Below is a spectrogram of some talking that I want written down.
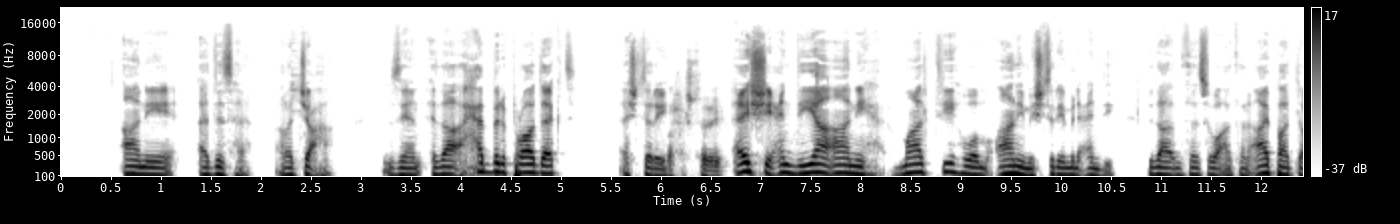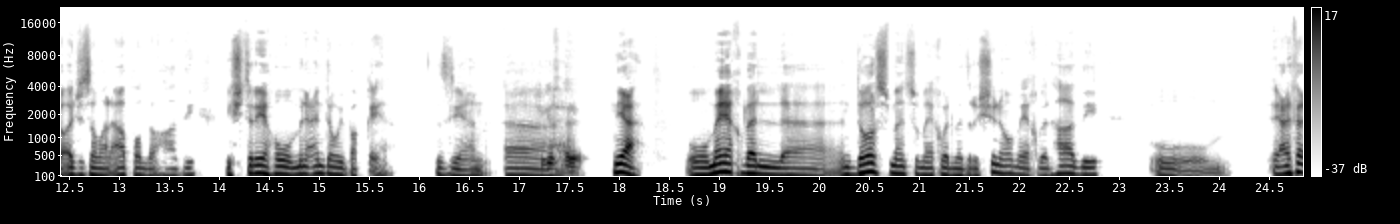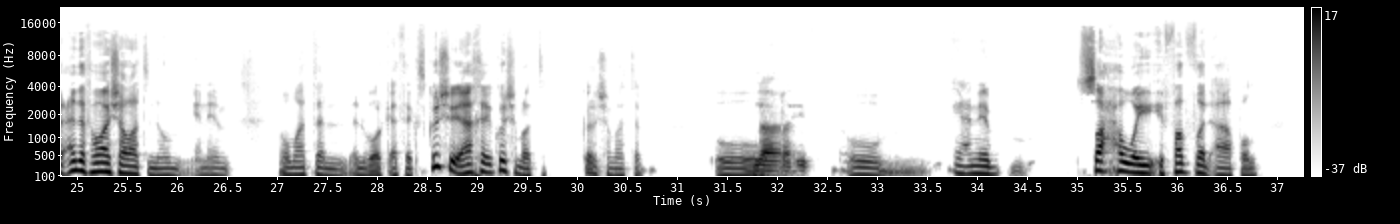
أني أدزها أرجعها. زين إذا أحب ال product أشتري. راح أشتري. أي شيء عندي إياه أني مالتي هو أني مشتري من عندي. إذا مثلا سواء مثلا ايباد لو أجهزة مال ابل لو هذه يشتريها هو من عنده ويبقيها. زين آه يا وما يقبل endorsements وما يقبل مدري شنو وما يقبل هذه و يعني عنده فوائد شغلات انه يعني هو مالت ال work ethics كل شيء يا أخي كل شيء مرتب كل شيء مرتب. و لا رهيب. و يعني صح هو يفضل ابل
